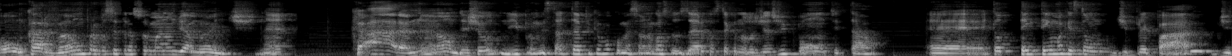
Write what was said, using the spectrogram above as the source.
ou um carvão para você transformar num diamante, né? Cara, não, deixa eu ir para uma startup que eu vou começar um negócio do zero com as tecnologias de ponta e tal. É, então tem, tem uma questão de preparo, de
